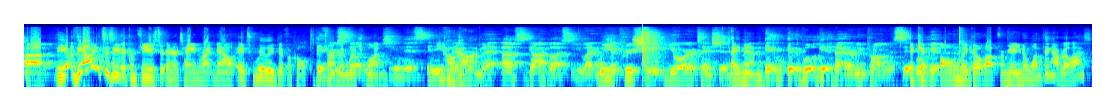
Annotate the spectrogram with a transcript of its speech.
Uh, the, the audience is either confused or entertained right now. It's really difficult to determine which one. watching this and you've oh, never God. met us, God bless you. Like we appreciate your attention. Amen. It, it will get better. We promise. It, it can only go up from here. You know, one thing I realized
